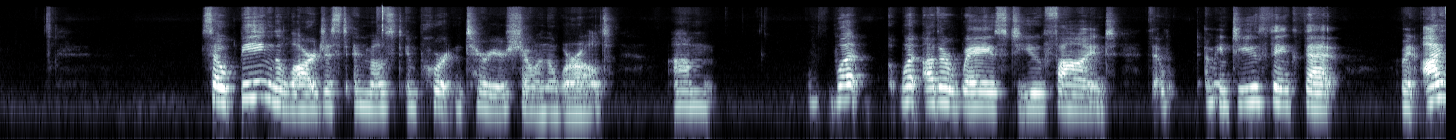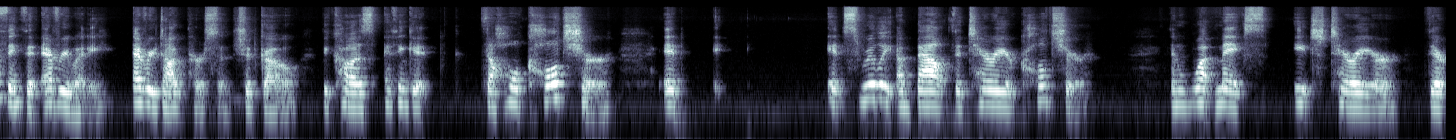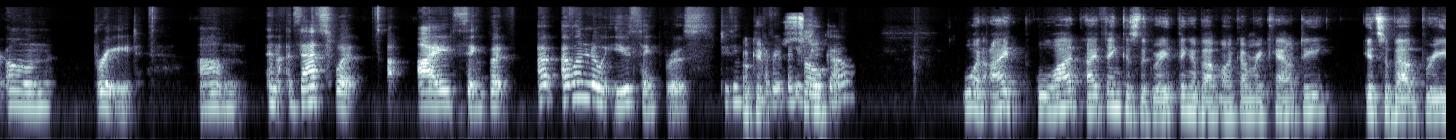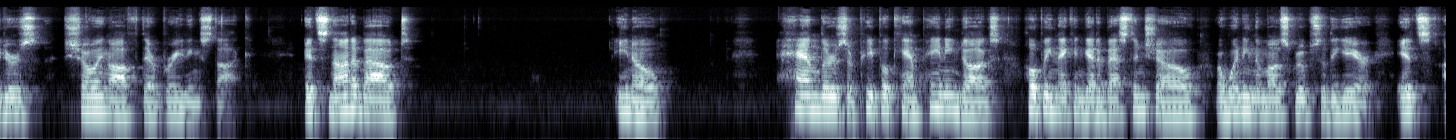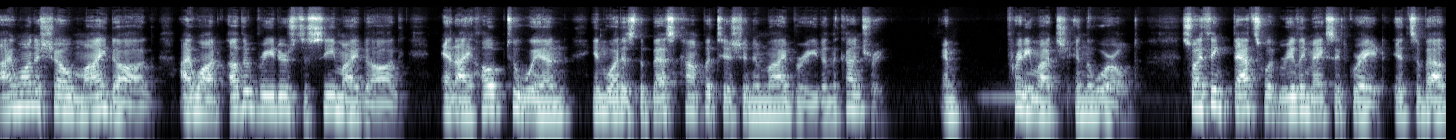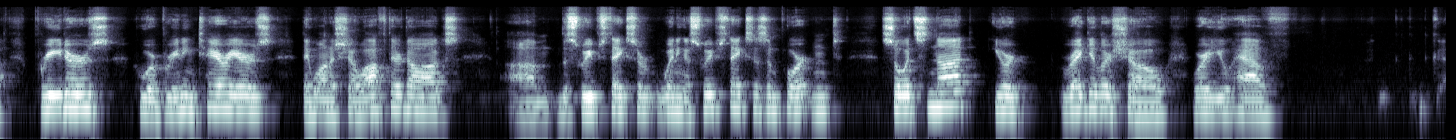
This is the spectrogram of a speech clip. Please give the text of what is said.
so being the largest and most important terrier show in the world, um, what what other ways do you find that? I mean, do you think that? I mean, I think that everybody, every dog person, should go because I think it the whole culture it it's really about the terrier culture and what makes each terrier their own breed. Um, and that's what i think but i, I want to know what you think bruce. Do you think okay, everybody so should go? what i what i think is the great thing about montgomery county it's about breeders showing off their breeding stock. It's not about you know, handlers or people campaigning dogs hoping they can get a best in show or winning the most groups of the year. It's I want to show my dog. I want other breeders to see my dog and I hope to win in what is the best competition in my breed in the country and pretty much in the world. So I think that's what really makes it great. It's about breeders who are breeding terriers. They want to show off their dogs um, the sweepstakes are winning a sweepstakes is important. So it's not your regular show where you have,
